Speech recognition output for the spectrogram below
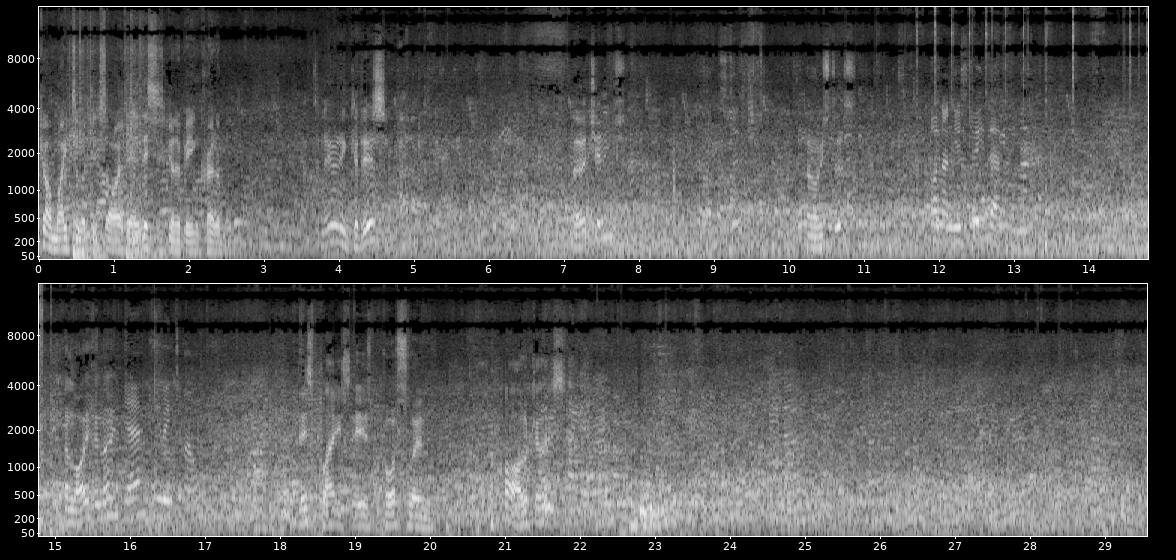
Can't wait to look inside here. This is going to be incredible. Afternoon in Cadiz. Urchins and oysters. One on your street then. They're live, aren't they? Yeah, you eat them all. This place is bustling. Oh, look at this.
